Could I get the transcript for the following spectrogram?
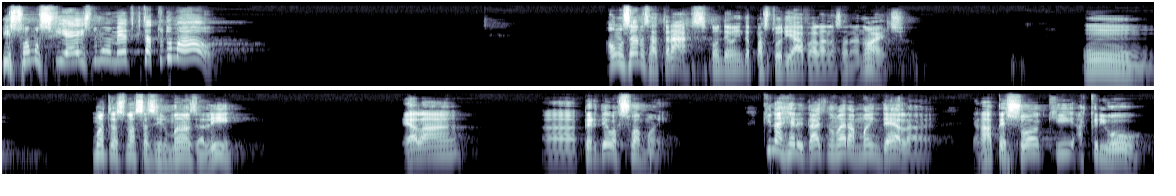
e somos fiéis no momento que está tudo mal. Há uns anos atrás, quando eu ainda pastoreava lá na Zona Norte, um, uma das nossas irmãs ali, ela ah, perdeu a sua mãe, que na realidade não era a mãe dela, era uma pessoa que a criou,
